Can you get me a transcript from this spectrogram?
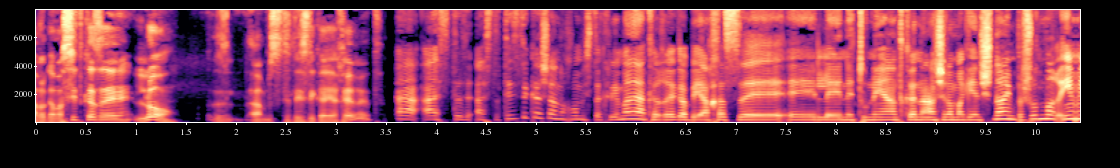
אבל גם עשית כזה לא. הסטטיסטיקה היא אחרת? הסט... הסטטיסטיקה שאנחנו מסתכלים עליה כרגע ביחס אה, אה, לנתוני ההתקנה של המגן 2, פשוט מראים,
